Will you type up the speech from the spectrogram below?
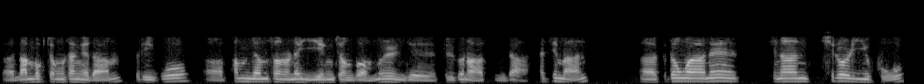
어, 남북 정상회담 그리고 어, 판문점 선언의 이행 점검을 이제 들고 나왔습니다. 하지만 어, 그 동안에 지난 7월 이후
